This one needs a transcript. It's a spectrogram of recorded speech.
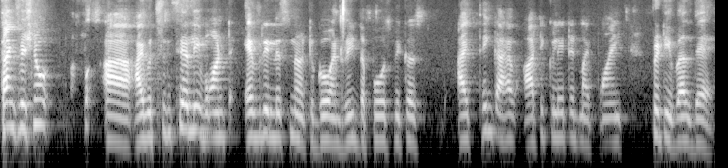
Thanks, Vishnu. Uh, I would sincerely want every listener to go and read the post because I think I have articulated my point pretty well there.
